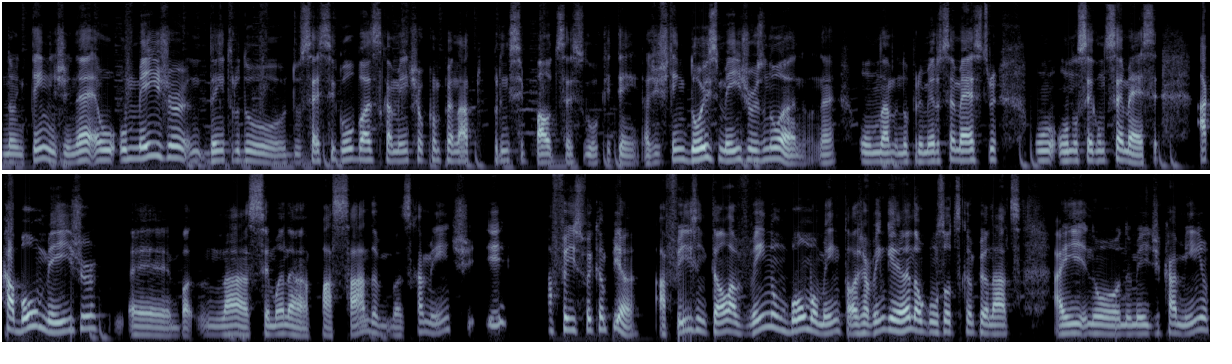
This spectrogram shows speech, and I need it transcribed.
não entende, né? O, o, Major dentro do, do CSGO basicamente é o campeonato principal do CSGO que tem. A gente tem dois Majors no ano, né? Um na, no primeiro semestre, um, um, no segundo semestre. Acabou o Major é, na semana passada, basicamente, e a FaZe foi campeã. A FaZe, então, ela vem num bom momento, ela já vem ganhando alguns outros campeonatos aí no, no meio de caminho,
